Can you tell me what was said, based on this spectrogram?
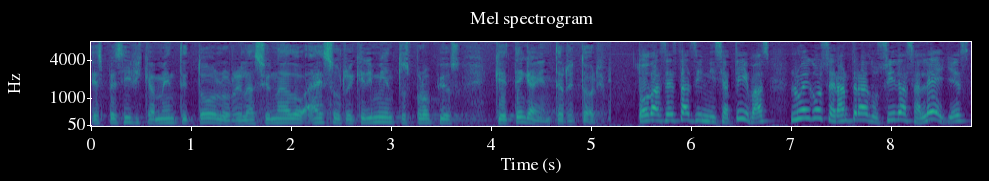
específicamente todo lo relacionado a esos requerimientos propios que tengan en territorio. Todas estas iniciativas luego serán traducidas a leyes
